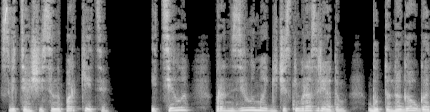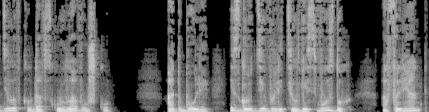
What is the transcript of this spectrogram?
светящийся на паркете, и тело пронзило магическим разрядом, будто нога угодила в колдовскую ловушку. От боли из груди вылетел весь воздух, а фолиант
